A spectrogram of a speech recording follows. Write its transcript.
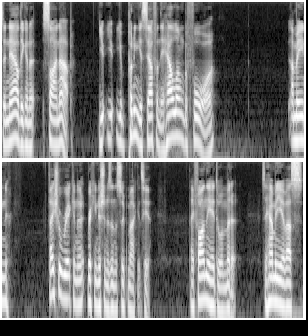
So now they're going to sign up. You, you, you're putting yourself in there. How long before? I mean, facial recognition is in the supermarkets here. They finally had to admit it. So how many of us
